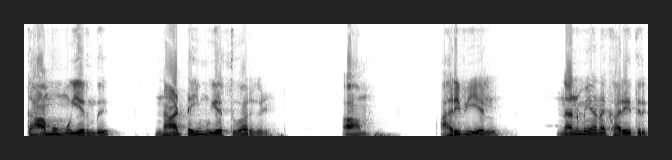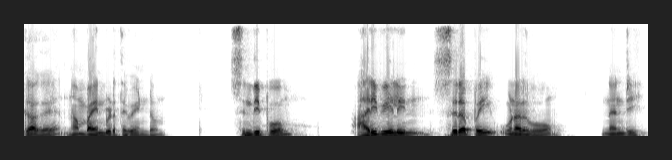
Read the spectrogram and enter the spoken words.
தாமும் உயர்ந்து நாட்டையும் உயர்த்துவார்கள். ஆம் அறிவியல் நன்மையான காரியத்திற்காக நாம் பயன்படுத்த வேண்டும். சிந்திப்போம் அறிவியலின் சிறப்பை உணர்வோம். நன்றி.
